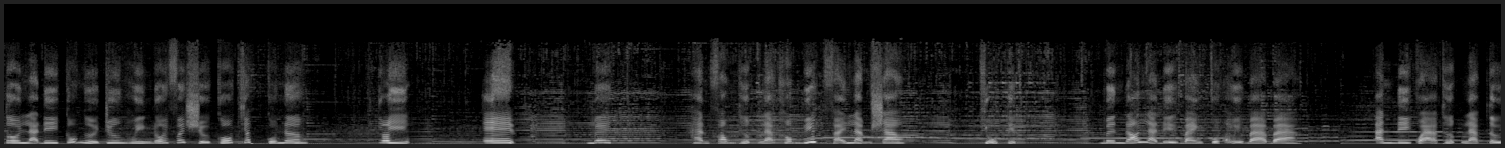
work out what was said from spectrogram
Tôi là đi cứu người Trương Huyền đối với sự cố chấp của nơn. Y E B. Hành Phong thực là không biết phải làm sao. Chủ tịch, Bên đó là địa bàn của ủy bà bà. Anh đi quả thực là tự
